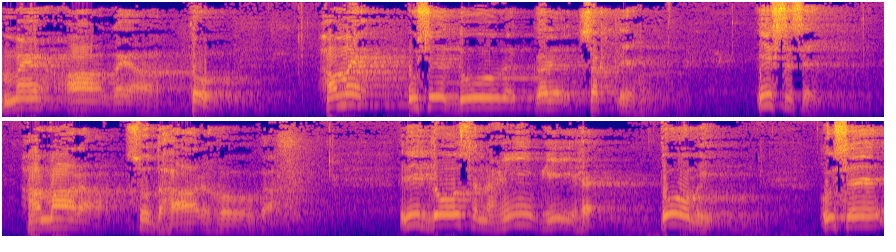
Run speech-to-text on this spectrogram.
में आ गया तो हम उसे दूर कर सकते हैं। इससे हमारा सुधार होगा। यदि दोष नहीं भी है तो भी उसे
